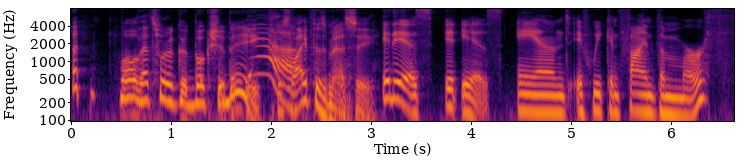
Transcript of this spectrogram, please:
well, that's what a good book should be. Because Yeah. life is messy. it is. It is. And if we can find the mirth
